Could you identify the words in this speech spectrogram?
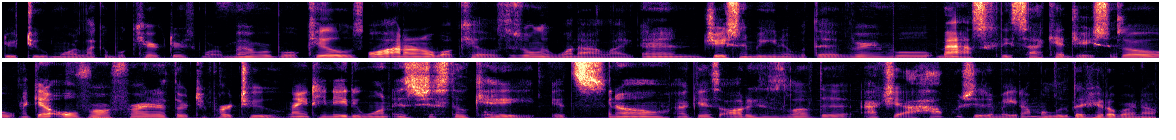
due to more likable characters, more memorable kills. Well, I don't know about kills. There's only one I like. And Jason being it with the very memorable mask, the Psycat Jason. So, again, overall, Friday the 13th Part 2, 1981 is just okay. It's you know i guess audiences loved it. Actually how much did it make? I'm gonna look that shit up right now.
